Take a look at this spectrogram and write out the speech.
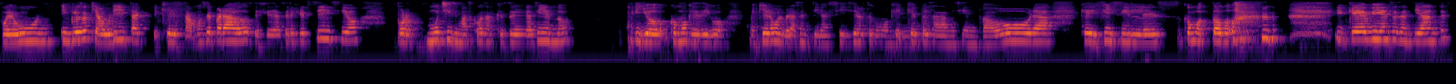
fue un, incluso que ahorita que estamos separados, dejé de hacer ejercicio por muchísimas cosas que estoy haciendo, y yo como que digo, me quiero volver a sentir así, ¿cierto? Como que qué pesada me siento ahora, qué difícil es como todo y qué bien se sentía antes.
